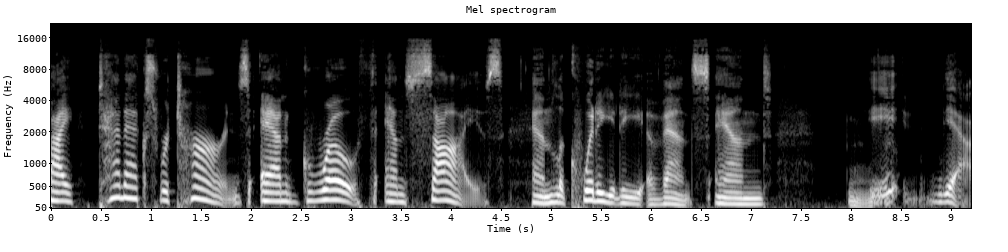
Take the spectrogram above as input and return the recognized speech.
by 10x returns and growth and size and liquidity events and yeah.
